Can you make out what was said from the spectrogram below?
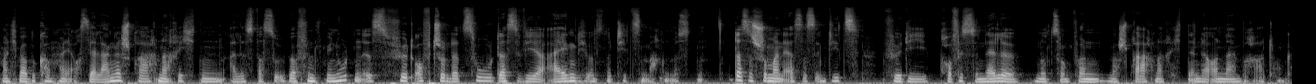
Manchmal bekommt man ja auch sehr lange Sprachnachrichten. Alles, was so über fünf Minuten ist, führt oft schon dazu, dass wir eigentlich uns Notizen machen müssten. Das ist schon mal ein erstes Indiz für die professionelle Nutzung von Sprachnachrichten in der Online-Beratung.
